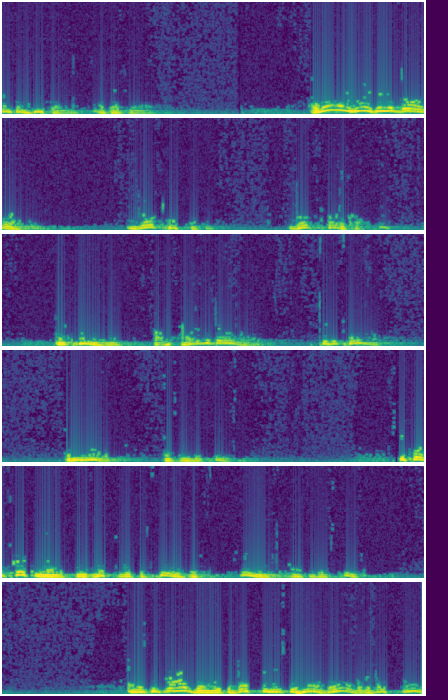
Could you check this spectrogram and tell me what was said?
something happened at that meal. A woman who was in the doorway broke custom, broke protocol, and came out of the doorway to the table and knelt at Jesus' feet. She poured perfume on his feet, mixed with the tears that streamed off of her cheeks. And as she dried them with the best thing that she had available, the best thing,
